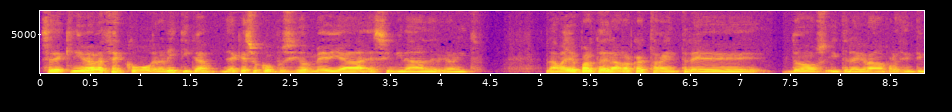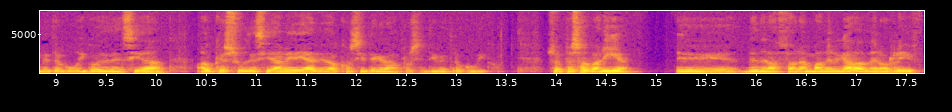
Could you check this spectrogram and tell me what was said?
Se describe a veces como granítica, ya que su composición media es similar al del granito. La mayor parte de la roca está entre 2 y 3 gramos por centímetro cúbico de densidad, aunque su densidad media es de 2,7 gramos por centímetro cúbico. Su espesor varía eh, desde las zonas más delgadas de los rifts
